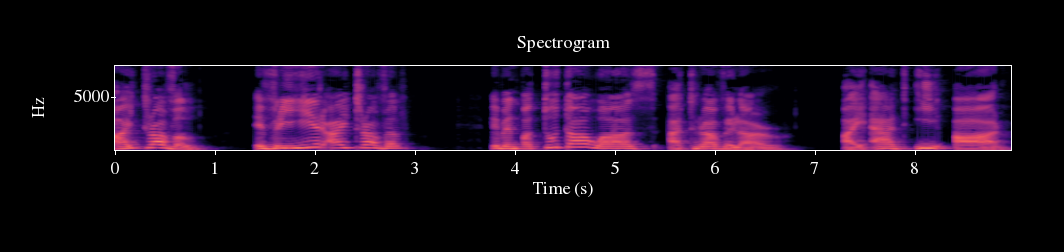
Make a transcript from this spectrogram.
I travel. Every year I travel. Ibn Battuta was a traveler. I add er.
